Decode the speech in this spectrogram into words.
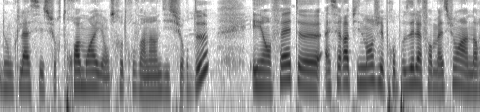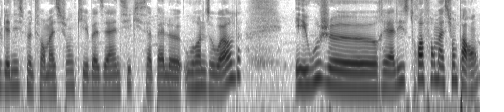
Donc là, c'est sur trois mois et on se retrouve un lundi sur deux. Et en fait, assez rapidement, j'ai proposé la formation à un organisme de formation qui est basé à Annecy qui s'appelle Who Runs the World et où je réalise trois formations par an.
